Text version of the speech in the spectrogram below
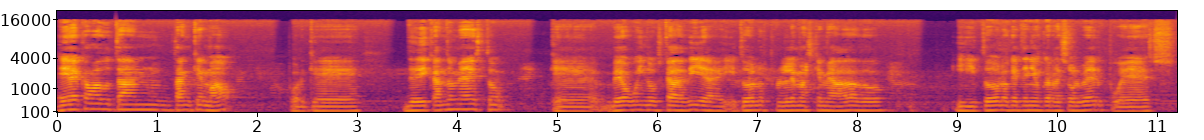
he acabado tan, tan quemado porque dedicándome a esto, que veo Windows cada día y todos los problemas que me ha dado y todo lo que he tenido que resolver, pues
